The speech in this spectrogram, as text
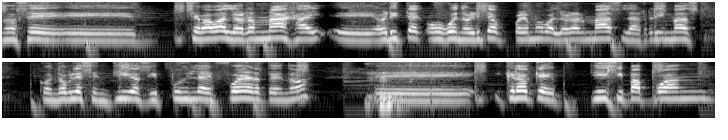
no sé, eh, se va a valorar más eh, ahorita, o bueno, ahorita podemos valorar más las rimas con dobles sentidos y punchline fuerte, ¿no? y creo que Jesse y Papo han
